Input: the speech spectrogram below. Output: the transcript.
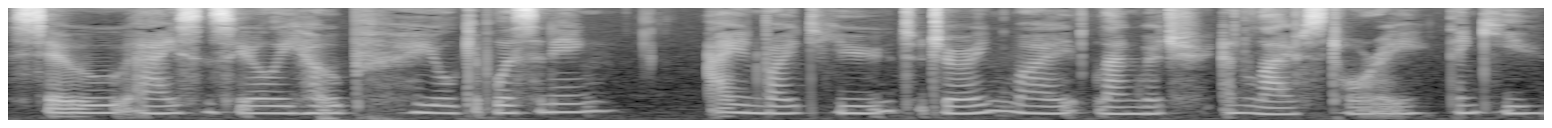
So, I sincerely hope you'll keep listening. I invite you to join my language and life story. Thank you.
